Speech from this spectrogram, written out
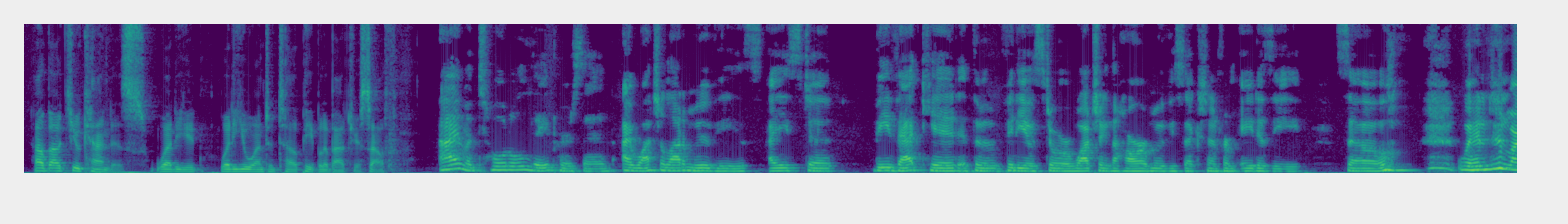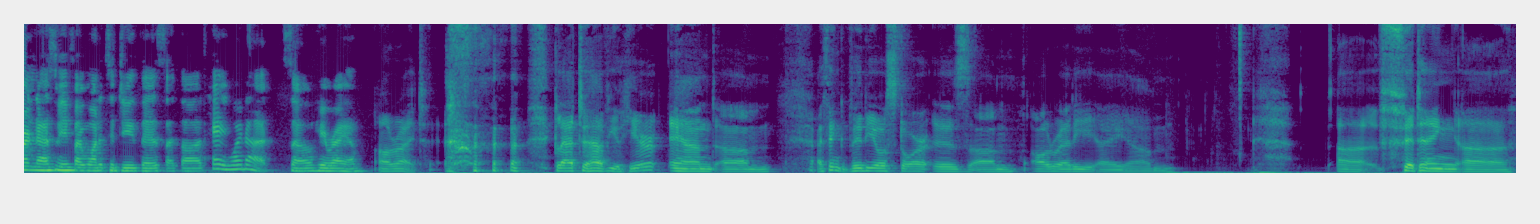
how about you, Candice? What do you What do you want to tell people about yourself? I'm a total layperson. I watch a lot of movies. I used to be that kid at the video store watching the horror movie section from A to Z. So when Martin asked me if I wanted to do this, I thought, hey, why not? So here I am. All right. Glad to have you here. And um, I think video store is um, already a um, uh, fitting. Uh,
